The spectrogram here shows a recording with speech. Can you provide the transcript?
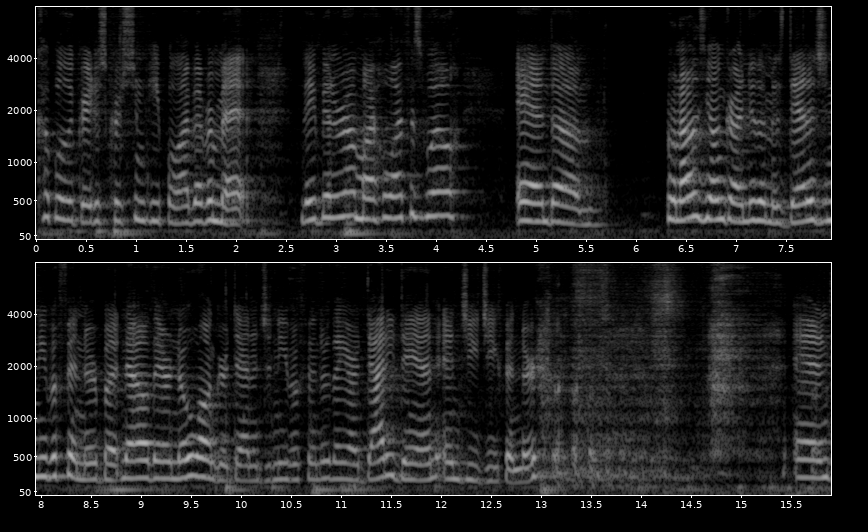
couple of the greatest Christian people I've ever met. They've been around my whole life as well. And um, when I was younger, I knew them as Dan and Geneva Fender, but now they're no longer Dan and Geneva Fender. They are Daddy Dan and Gigi Fender. and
